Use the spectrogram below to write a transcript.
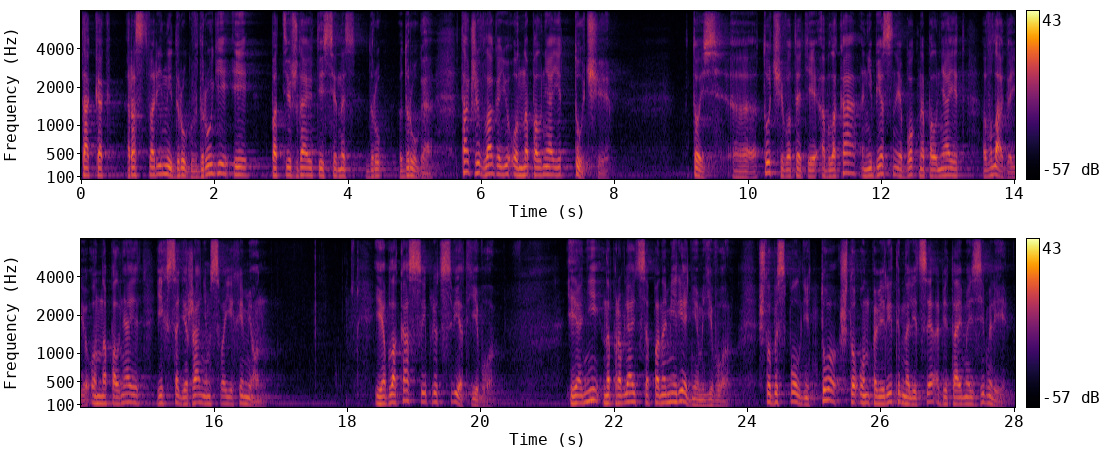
так как растворены друг в друге и подтверждают истинность друг друга. Также влагою Он наполняет тучи. То есть э, тучи, вот эти облака небесные, Бог наполняет влагою. Он наполняет их содержанием своих имен. И облака сыплют свет Его. И они направляются по намерениям Его, чтобы исполнить то, что Он повелит им на лице обитаемой земли –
